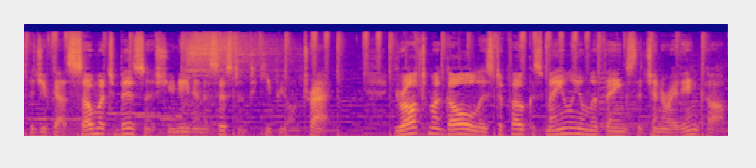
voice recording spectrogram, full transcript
that you've got so much business you need an assistant to keep you on track. Your ultimate goal is to focus mainly on the things that generate income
